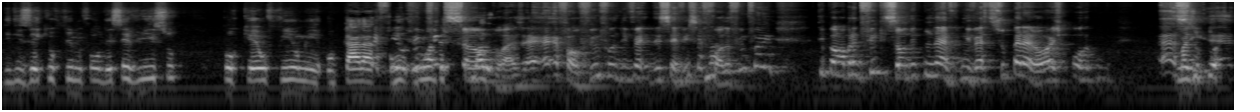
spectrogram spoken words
de dizer que o filme foi um desserviço, porque o filme, o cara. É filme, filme uma ficção, porra. É, é, é, o filme foi de, de serviço, é foda. O filme foi tipo uma obra de ficção dentro do universo de super-heróis, porra. É, assim, mas o que, é,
